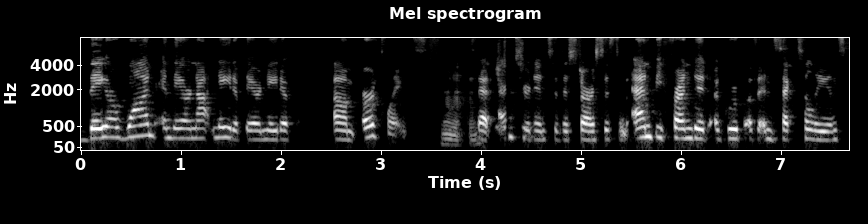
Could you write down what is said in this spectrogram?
They are one, and they are not native. They are native um, Earthlings Mhm. that entered into the star system and befriended a group of insectilians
